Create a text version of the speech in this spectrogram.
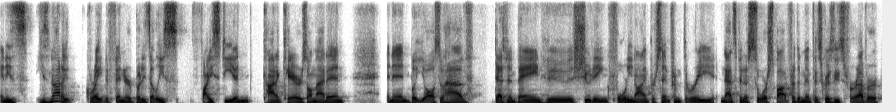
And he's he's not a great defender, but he's at least feisty and kind of cares on that end. And then, but you also have Desmond Bane, who is shooting 49% from three, and that's been a sore spot for the Memphis Grizzlies forever.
